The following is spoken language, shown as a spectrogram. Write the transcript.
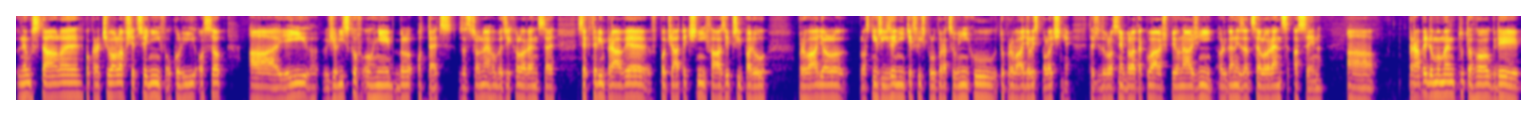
neustále pokračovala v šetření v okolí osob a její želízko v ohni byl otec zastřeleného Bedřicha Lorence, se kterým právě v počáteční fázi případu prováděl vlastně řízení těch svých spolupracovníků, to prováděli společně. Takže to vlastně byla taková špionážní organizace Lorenz a syn. A právě do momentu toho, kdy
